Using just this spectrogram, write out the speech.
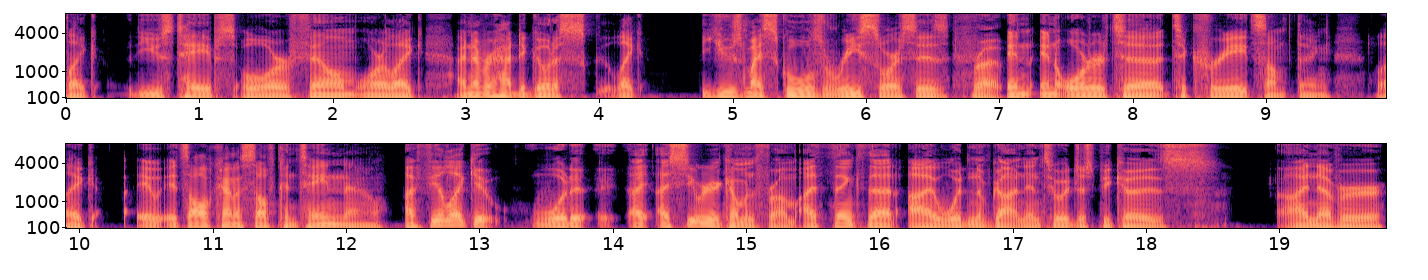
like use tapes or film or like I never had to go to sc- like use my school's resources Right. in in order to to create something. Like it, it's all kind of self-contained now. I feel like it would. I, I see where you're coming from. I think that I wouldn't have gotten into it just because I never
